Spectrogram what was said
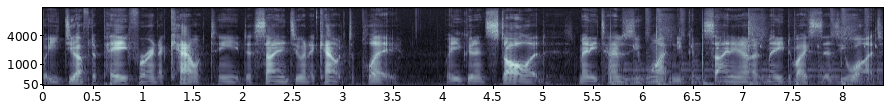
but you do have to pay for an account and you need to sign into an account to play. But you can install it as many times as you want and you can sign in on as many devices as you want.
